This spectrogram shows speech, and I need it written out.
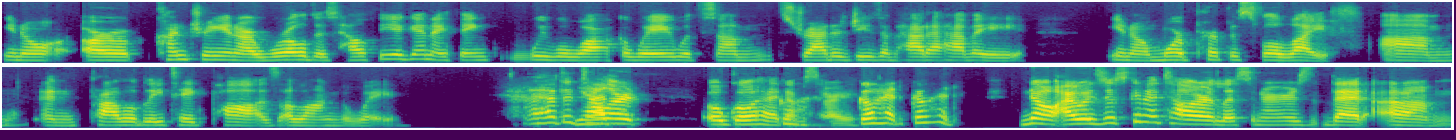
you know our country and our world is healthy again i think we will walk away with some strategies of how to have a you know more purposeful life um, and probably take pause along the way i have to yeah. tell her oh go ahead go i'm ahead. sorry go ahead go ahead no i was just going to tell our listeners that um,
